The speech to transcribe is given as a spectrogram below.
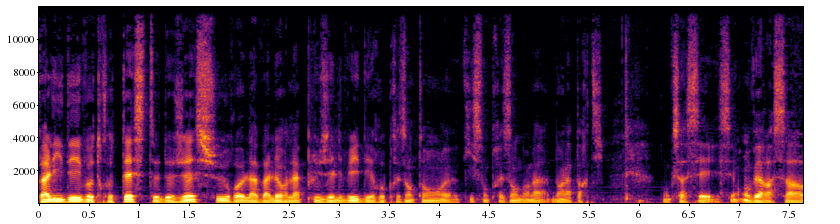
valider votre test de jet sur la valeur la plus élevée des représentants qui sont présents dans la, dans la partie. Donc ça, on verra ça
